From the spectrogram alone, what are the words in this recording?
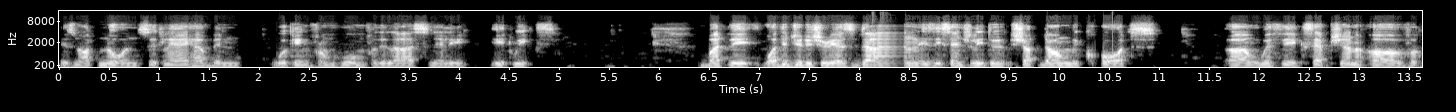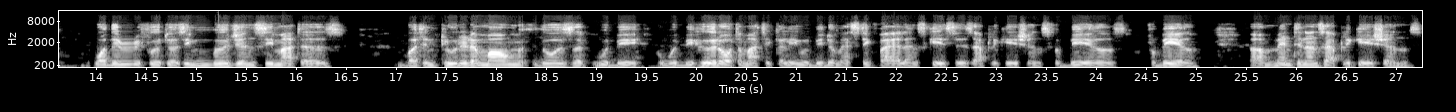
is not known. Certainly, I have been working from home for the last nearly eight weeks. But the what the judiciary has done is essentially to shut down the courts, um, with the exception of what they refer to as emergency matters. But included among those that would be would be heard automatically would be domestic violence cases, applications for bails for bail, uh, maintenance applications.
